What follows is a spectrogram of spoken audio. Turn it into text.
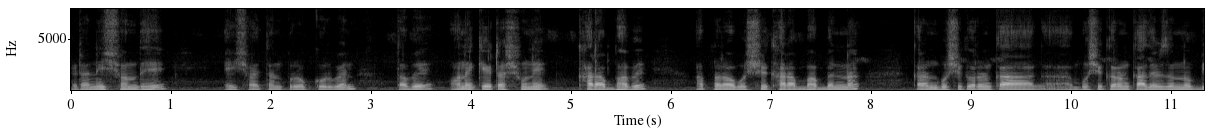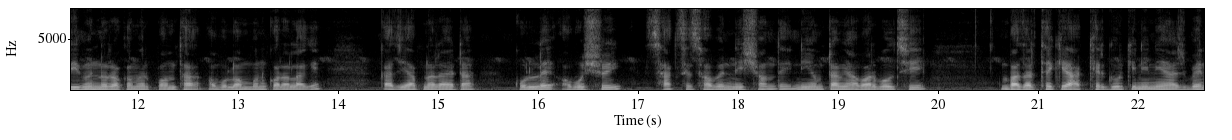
এটা নিঃসন্দেহে এই শয়তান প্রয়োগ করবেন। তবে অনেকে এটা শুনে খারাপ ভাবে। আপনারা অবশ্যই খারাপ ভাববেন না। কারণ বশীকরণ বশীকরণ কাজের জন্য বিভিন্ন রকমের পন্থা অবলম্বন করা লাগে। কাজে আপনারা এটা করলে অবশ্যই সাকসেস হবেন নিঃসন্দেহে। নিয়মটা আমি আবার বলছি, বাজার থেকে আখের গুড় কিনে নিয়ে আসবেন।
